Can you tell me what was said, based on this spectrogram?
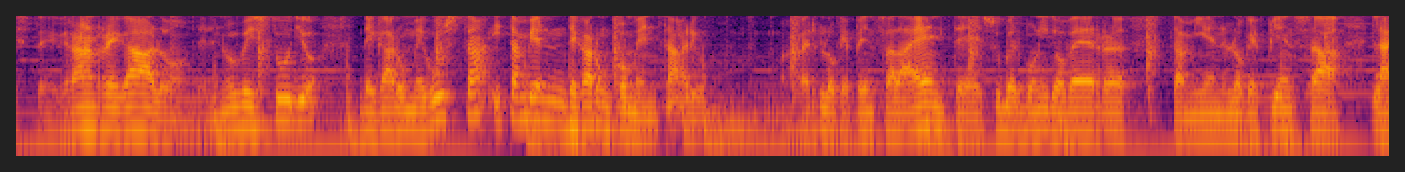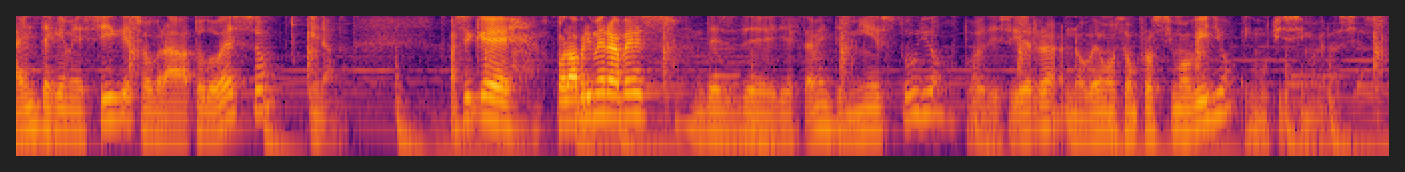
este gran regalo del nuevo estudio, dejar un me gusta y también dejar un comentario ver lo que piensa la gente. Es súper bonito ver también lo que piensa la gente que me sigue sobre todo eso. Y nada. Así que por la primera vez desde directamente mi estudio, puedo decir, nos vemos en un próximo vídeo y muchísimas gracias.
